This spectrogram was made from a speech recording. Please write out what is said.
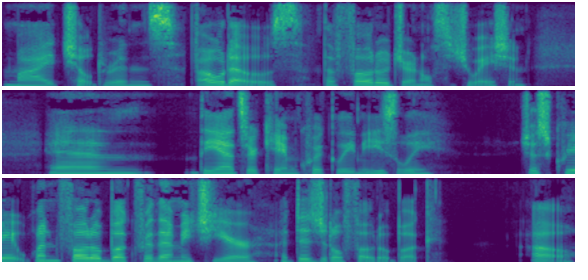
my children's photos, the photo journal situation? And the answer came quickly and easily. Just create one photo book for them each year, a digital photo book. Oh,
